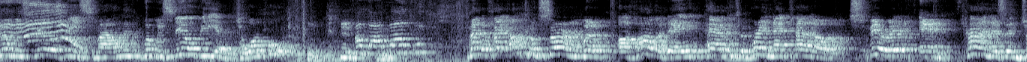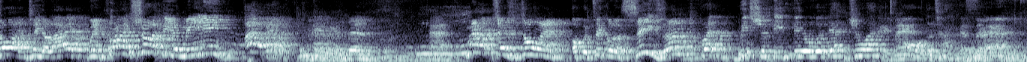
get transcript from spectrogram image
will we still be smiling? Will we still be as joyful? Matter of fact, I'm concerned with a holiday having to bring that kind of spirit and kindness and joy into your life when Christ should be the meaning of it. Not just during a particular season, but we should be filled with that joy all the time. Yes, sir. Man.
